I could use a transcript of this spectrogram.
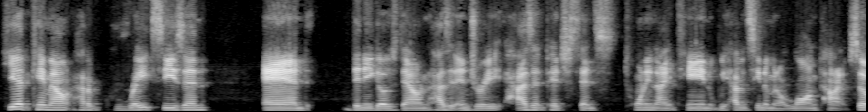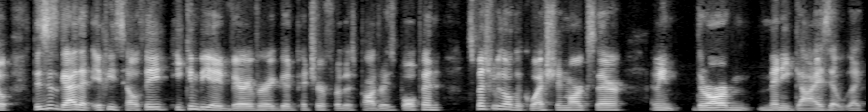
he had came out, had a great season, and then he goes down, has an injury, hasn't pitched since 2019. We haven't seen him in a long time. So this is a guy that if he's healthy, he can be a very, very good pitcher for this Padres bullpen, especially with all the question marks there. I mean, there are many guys that like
